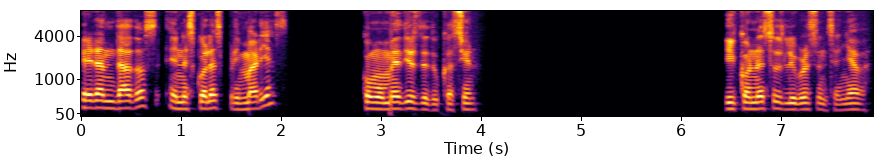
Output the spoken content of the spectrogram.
eran dados en escuelas primarias como medios de educación. Y con esos libros se enseñaba.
